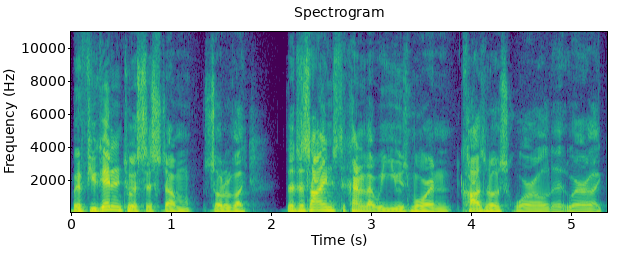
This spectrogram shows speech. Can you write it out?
But if you get into a system sort of like the designs the kind of that we use more in Cosmos world, where like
